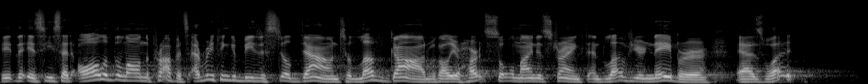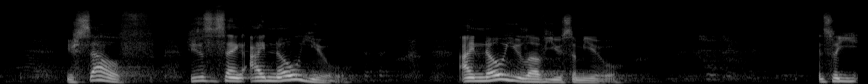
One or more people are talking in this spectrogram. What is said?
is He said, All of the law and the prophets, everything can be distilled down to love God with all your heart, soul, mind, and strength, and love your neighbor as what? Yourself. Jesus is saying, I know you. I know you love you some you. And so you,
